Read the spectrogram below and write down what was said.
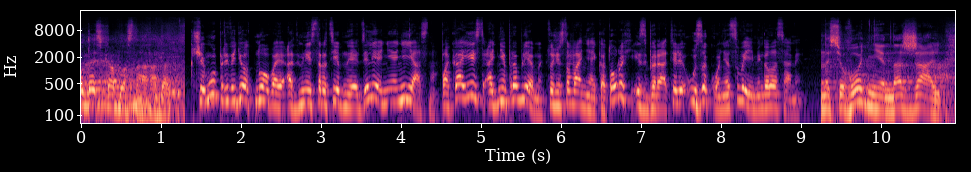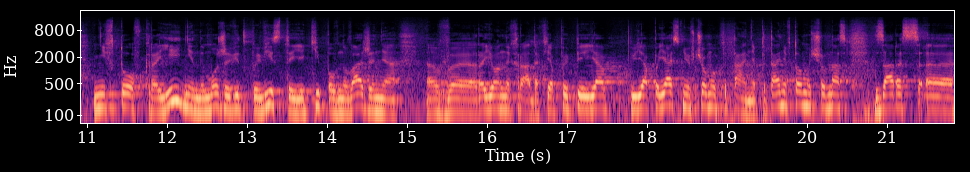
Одеська обласна рада. К чему приведет новое административное отделение, неясно. Пока есть одни проблемы, существование которых избиратели узаконят своими голосами. На сьогодні, на жаль, ніхто в країні не може відповісти, які повноваження е, в районних радах. Я, я, я пояснюю, в чому питання. Питання в тому, що в нас зараз е,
